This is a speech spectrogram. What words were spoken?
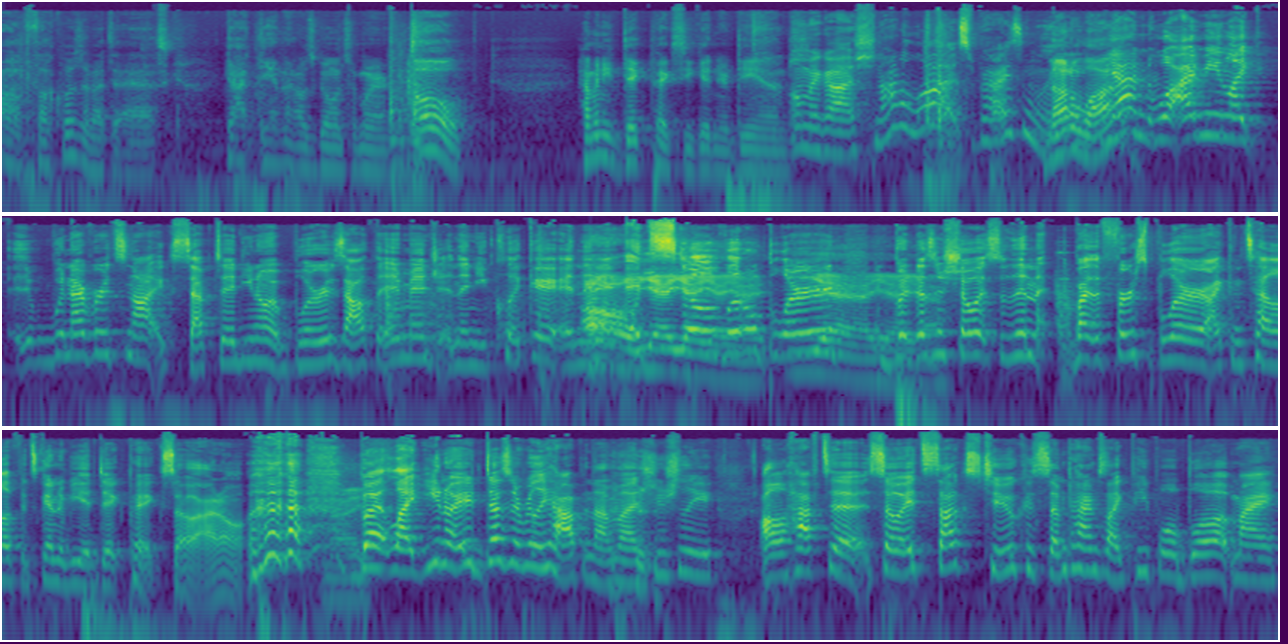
oh fuck, what was I about to ask? God damn it, I was going somewhere. Oh, how many dick pics you get in your DMs? Oh my gosh, not a lot, surprisingly. Not a lot? Yeah, well, I mean, like, whenever it's not accepted, you know, it blurs out the image, and then you click it, and then Oh, it, it's yeah, yeah, still yeah, a little yeah. blurred, Yeah, yeah, but it doesn't show it. So then by the first blur, I can tell if it's going to be a dick pic, so I don't. But, like, you know, it doesn't really happen that much. Usually I'll have to, so it sucks too, because sometimes, like, people blow up my.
